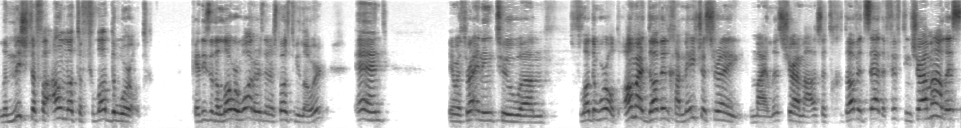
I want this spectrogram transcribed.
Lemishtafa Alma to flood the world. Okay, these are the lower waters that are supposed to be lowered, and they were threatening to um, flood the world. Omar David Chamesh Esrei Milis Shiramalis. David said the 15 Shiramalis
